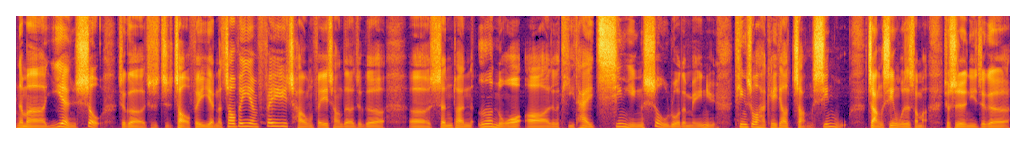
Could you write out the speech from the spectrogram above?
那么燕瘦，这个就是指赵飞燕了。赵飞燕非常非常的这个呃身段婀娜啊、呃，这个体态轻盈瘦弱的美女，听说还可以跳掌心舞。掌心舞是什么？就是你这个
